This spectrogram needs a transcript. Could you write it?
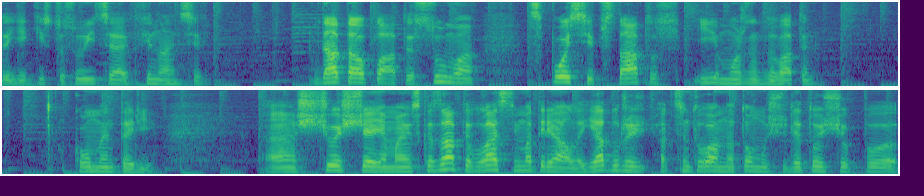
який стосується фінансів. Дата оплати, сума, спосіб, статус, і можна додавати коментарі. Що ще я маю сказати? Власні матеріали. Я дуже акцентував на тому, що для того, щоб е,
